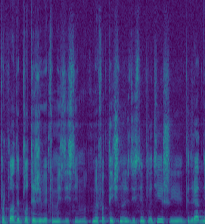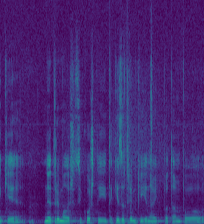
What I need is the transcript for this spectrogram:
проплати платежів, які ми здійснюємо. От Ми фактично здійснюємо платіж, і підрядники не отримали ці кошти. І такі затримки є навіть по, там, по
